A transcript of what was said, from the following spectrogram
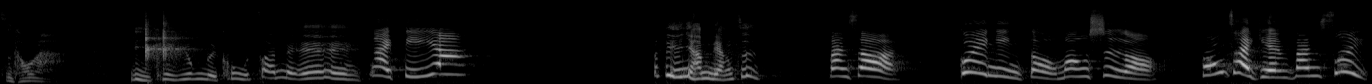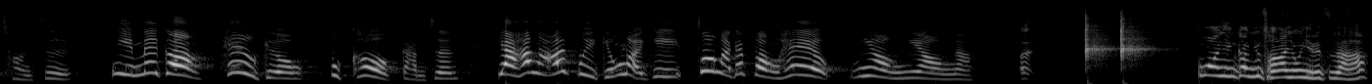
子潼啊，李克用来抗战呢！爱弟呀！啊，弟你还两次？万岁，贵人多忘事哦。方才见万岁传旨，你咩讲后宫不可干政，也喊我爱回宫来去做我嘅皇后娘娘啊！官人敢就传来用人的字啊？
